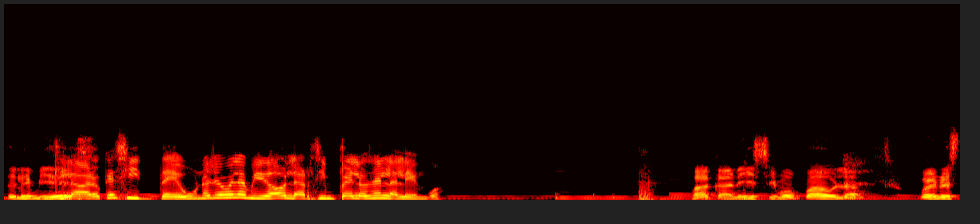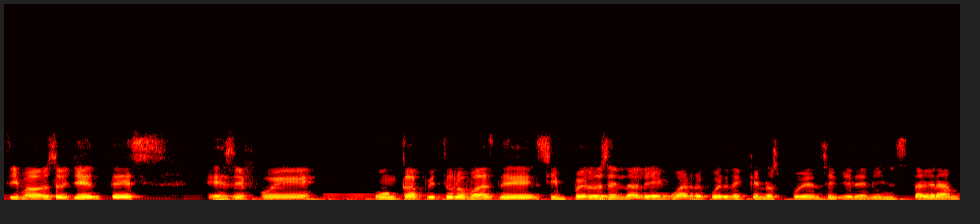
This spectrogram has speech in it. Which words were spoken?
¿Te le mides? Claro que sí, de una yo me le mido a hablar sin pelos en la lengua. Bacanísimo, Paula. Bueno, estimados oyentes, ese fue un capítulo más de Sin pelos en la lengua. Recuerden que nos pueden seguir en Instagram.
